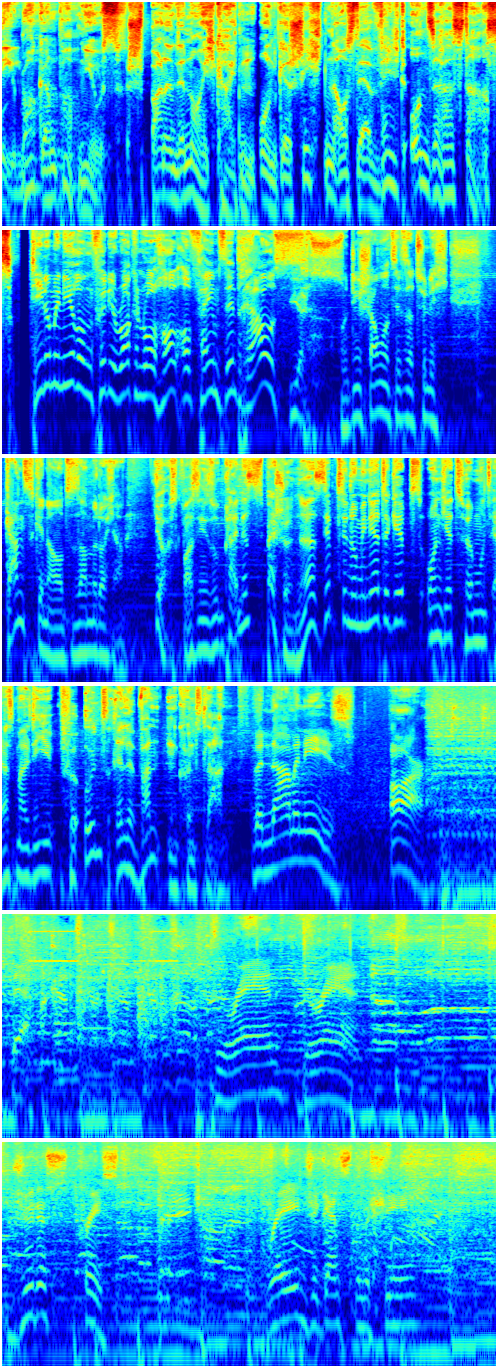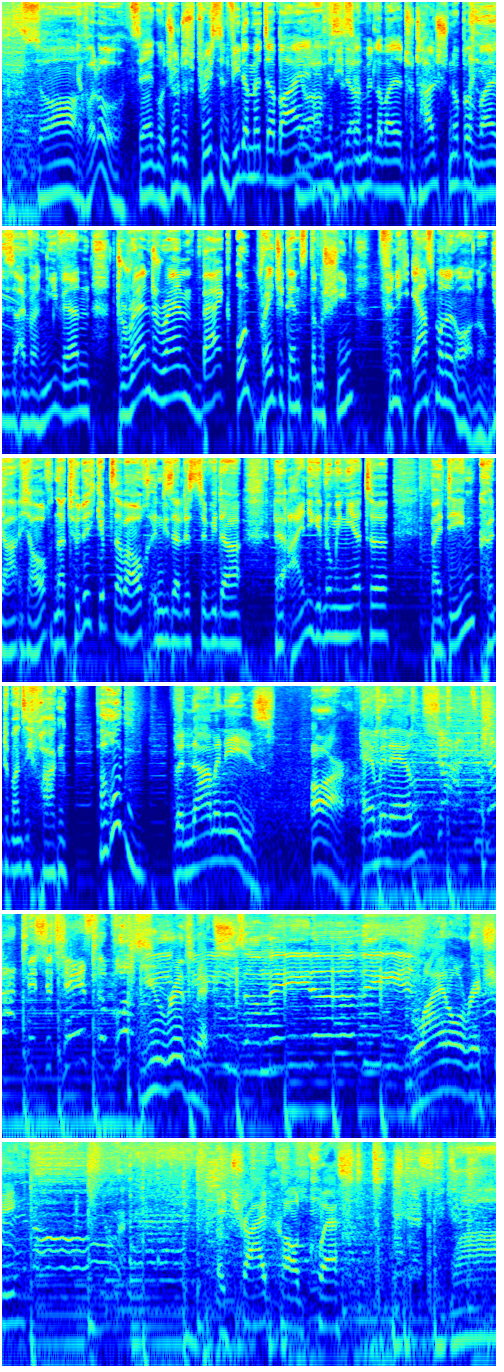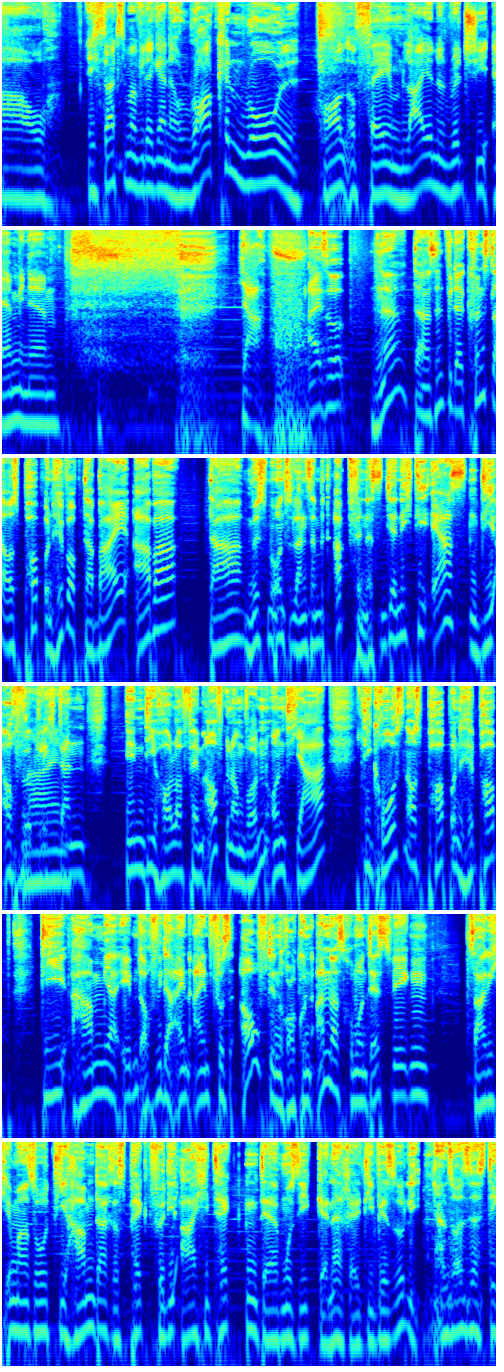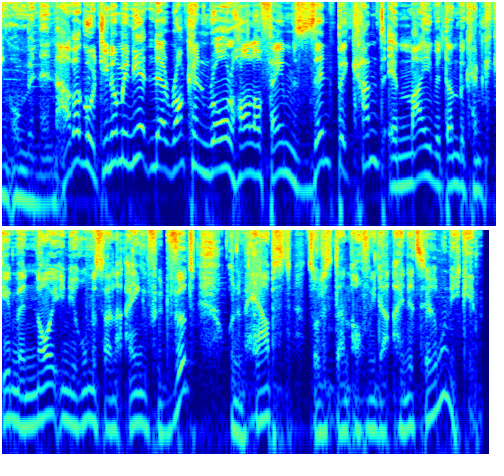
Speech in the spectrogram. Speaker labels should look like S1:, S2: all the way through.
S1: Die Rock and Pop News. Spannende Neuigkeiten und Geschichten aus der Welt unserer Stars.
S2: Die Nominierungen für die Rock'n'Roll Hall of Fame sind raus.
S3: Yes.
S2: Und die schauen wir uns jetzt natürlich ganz genau zusammen mit euch an.
S3: Ja, ist quasi so ein kleines Special, ne? 17 Nominierte gibt's und jetzt hören wir uns erstmal die für uns relevanten Künstler an.
S4: The nominees are Beck, Duran Duran, Judas Priest, Rage Against the Machine,
S2: So.
S3: Jawollo.
S2: Sehr gut. Judas Priest sind wieder mit dabei.
S3: Ja,
S2: Denen ist es ja mittlerweile total schnuppe, weil sie es einfach nie werden. Duran Duran, Back und Rage Against the Machine finde ich erstmal in Ordnung.
S3: Ja, ich auch. Natürlich gibt's aber auch in dieser Liste wieder äh, einige Nominierte. Bei denen könnte man sich fragen, warum?
S4: The nominees are Eminem, Eurythmics, Lionel Richie, A Tribe Called Quest,
S2: sag's immer wieder gerne. Rock'n'Roll Hall of Fame. Lionel Richie, Eminem.
S3: Ja, also, ne, da sind wieder Künstler aus Pop und Hip-Hop dabei, aber da müssen wir uns so langsam mit abfinden. Das sind ja nicht die ersten, die auch wirklich
S2: Nein.
S3: dann in die Hall of Fame aufgenommen wurden. Und ja, die Großen aus Pop und Hip-Hop, die haben ja eben auch wieder einen Einfluss auf den Rock und andersrum. Und deswegen sage ich immer so, die haben da Respekt für die Architekten der Musik generell, die wir so lieben.
S2: Dann sollen sie das Ding umbenennen. Aber gut, die Nominierten der Rock'n'Roll Hall of Fame sind bekannt. Im Mai wird dann bekannt gegeben, wer neu in die Ruhmeshalle eingeführt wird. Und im Herbst soll es dann auch wieder eine Zeremonie geben.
